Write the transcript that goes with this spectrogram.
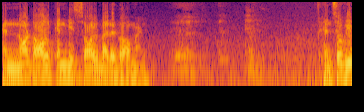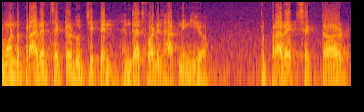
and not all can be solved by the government. And so we want the private sector to chip in, and that's what is happening here. The private sector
